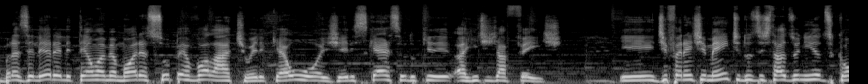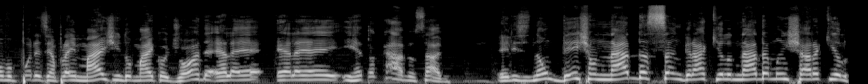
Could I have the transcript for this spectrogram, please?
brasileiro ele tem uma memória super volátil, ele quer o hoje, ele esquece do que a gente já fez. E diferentemente dos Estados Unidos, como por exemplo a imagem do Michael Jordan, ela é, ela é irretocável, sabe? Eles não deixam nada sangrar aquilo, nada manchar aquilo,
